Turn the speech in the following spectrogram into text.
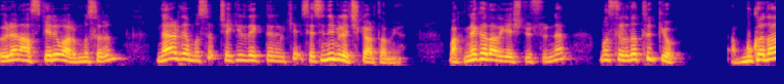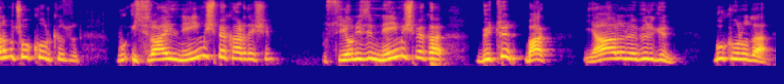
ölen askeri var Mısır'ın. Nerede Mısır? Çekirdekten ülke sesini bile çıkartamıyor. Bak ne kadar geçti üstünden. Mısır'da tık yok. Ya bu kadar mı çok korkuyorsun? Bu İsrail neymiş be kardeşim? Bu Siyonizm neymiş be kardeşim? Bütün bak yarın öbür gün bu konuda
